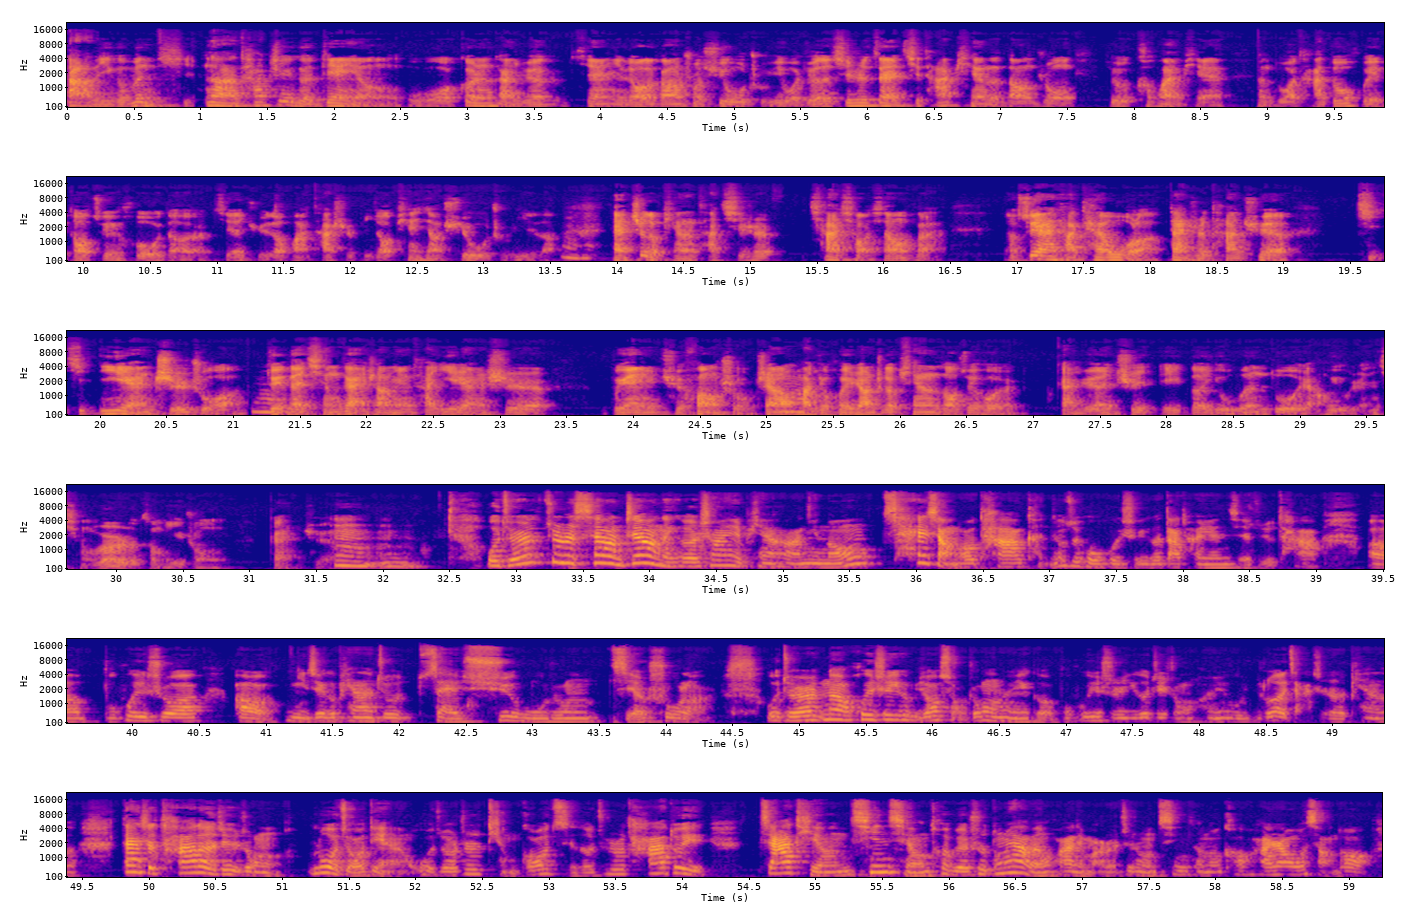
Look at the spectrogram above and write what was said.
大的一个问题，那他这个电影，我个人感觉，既然你聊到刚刚说虚无主义，我觉得其实，在其他片子当中，就科幻片很多，它都会到最后的结局的话，它是比较偏向虚无主义的。嗯，但这个片子它其实恰巧相反，呃，虽然他开悟了，但是他却依依然执着，对，在情感上面他依然是不愿意去放手，这样的话就会让这个片子到最后。感觉是一个有温度，然后有人情味儿的这么一种。感觉，嗯嗯，我觉得就是像这样的一个商业片哈，你能猜想到它肯定最后会是一个大团圆结局，它呃不会说哦，你这个片子就在虚无中结束了。我觉得那会是一个比较小众的一个，不会是一个这种很有娱乐价值的片子。但是它的这种落脚点，我觉得这是挺高级的，就是它对。家庭亲情，特别是东亚文化里面的这种亲情的刻画，让我想到，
